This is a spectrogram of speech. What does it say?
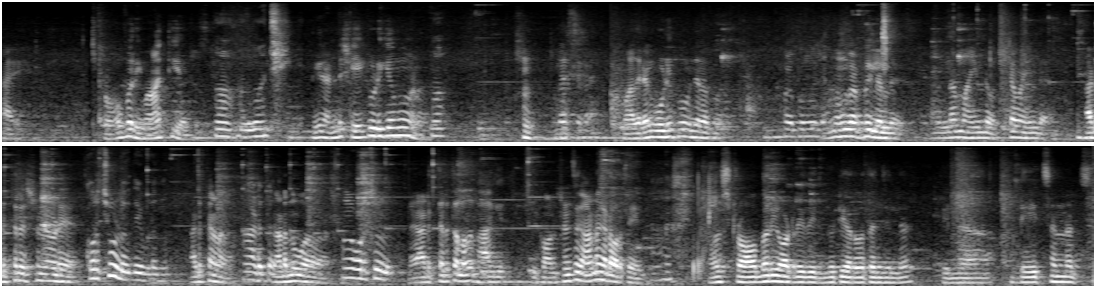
ഹായ് സ്ട്രോബെറി മാറ്റിയോ? നീ രണ്ട് ഷേക്ക് കുടിക്കാൻ പോവാണ്? മധുരം കൂടി പോകും ചിലപ്പോ. ഒന്നും കുഴപ്പമില്ലല്ലേ? നല്ല മൈൻഡ് ഒറ്റ മൈൻഡ് അടുത്ത റെസ്റ്റോറന്റ് എവിടെയാ കുറച്ചുള്ളൂ ഇത് ഇവിടെ അടുത്താണോ? നടന്നു പോവാ. അടുത്തടുത്തുള്ളത് ഭാഗ്യം. ഈ കോൺഫറൻസ് കാണണം കേട്ടോ കുറച്ച് നമ്മൾ സ്ട്രോബെറി ഓർഡർ ചെയ്ത് ഇരുന്നൂറ്റി അറുപത്തഞ്ചിന്റെ പിന്നെ ഡേറ്റ്സ് ആൻഡ് നട്ട്സ്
